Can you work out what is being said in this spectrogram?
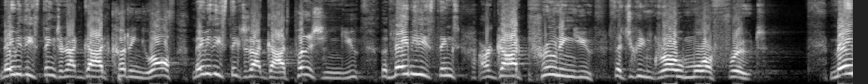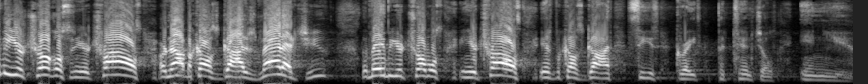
Maybe these things are not God cutting you off. Maybe these things are not God punishing you. But maybe these things are God pruning you so that you can grow more fruit. Maybe your troubles and your trials are not because God is mad at you, but maybe your troubles and your trials is because God sees great potential in you.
